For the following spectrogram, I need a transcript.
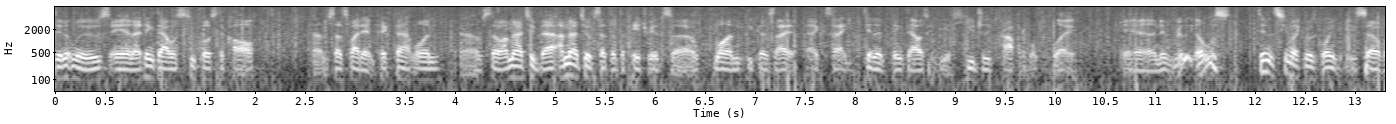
didn't lose, and I think that was too close to call. Um, so that's why I didn't pick that one. Um, so I'm not too bad. I'm not too upset that the Patriots uh, won because I, like I said, I didn't think that was going to be a hugely profitable play, and it really almost didn't seem like it was going to be. So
